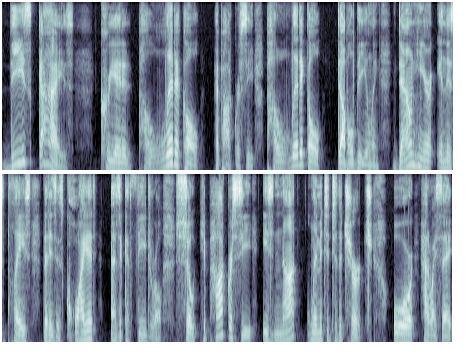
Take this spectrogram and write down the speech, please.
These guys created political hypocrisy, political double dealing down here in this place that is as quiet as a cathedral. So hypocrisy is not limited to the church. Or how do I say?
